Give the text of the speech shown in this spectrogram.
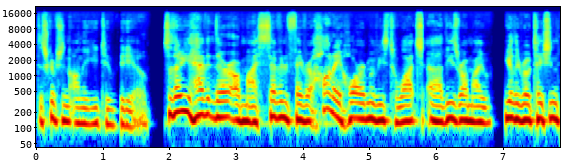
description on the YouTube video. So there you have it. There are my seven favorite holiday horror movies to watch. Uh, these are on my yearly rotation.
